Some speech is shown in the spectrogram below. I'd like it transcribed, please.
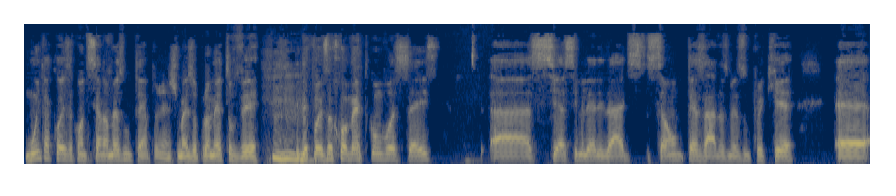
muita coisa acontecendo ao mesmo tempo, gente, mas eu prometo ver e depois eu comento com vocês uh, se as similaridades são pesadas mesmo, porque é,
